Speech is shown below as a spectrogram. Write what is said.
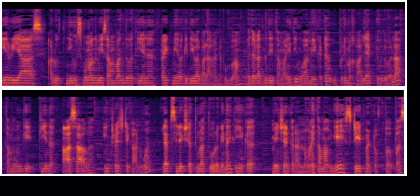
ඒරියාස් අලුත් නිවස් මොනවද මේ සම්බන්ධව තියෙන? රයිට් මේ වගේ දේව බලාගන්න පුළුවන්. වැදගත්මදේ තමයි ඉතින්වා මේකට උපරිම කාලයක් යොදවලා තමුන්ගේ තියෙන ආසාාව ඉන්ට්‍රෙස්ට් එක අනුව ලැබ් සිලෙක්ෂ තුනත් තෝරගෙන ඉතින් එක මේෂන් කරන්න ඕනේ තමන්ගේ ස්ටේටමට of පර්පස්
